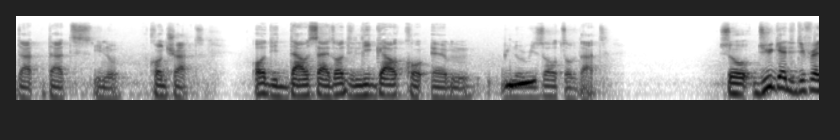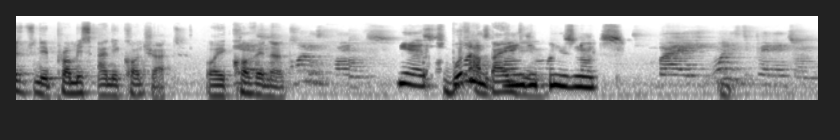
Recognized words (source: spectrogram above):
that that you know contract, all the downsides, all the legal co- um you know results of that. So do you get the difference between a promise and a contract or a covenant? Yes, one is bound Yes. Both one are is binding. binding. One is not. by one is dependent on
